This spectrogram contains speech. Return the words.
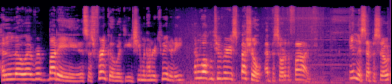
Hello everybody, this is Franco with the Achievement Hunter community, and welcome to a very special episode of The Five. In this episode,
